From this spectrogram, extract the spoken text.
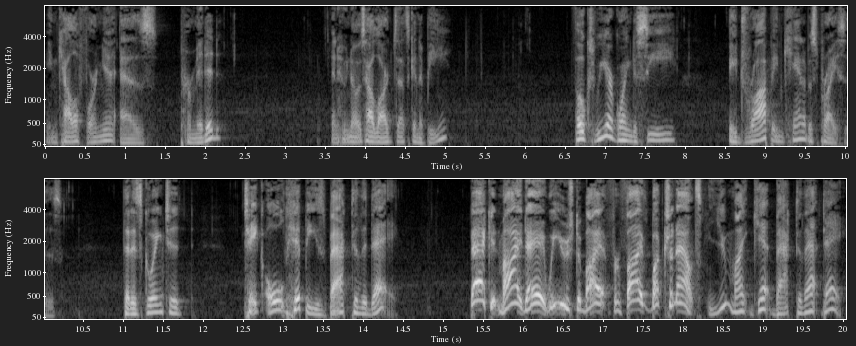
in California as permitted, and who knows how large that's going to be, folks, we are going to see a drop in cannabis prices that is going to take old hippies back to the day. Back in my day, we used to buy it for five bucks an ounce. You might get back to that day.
